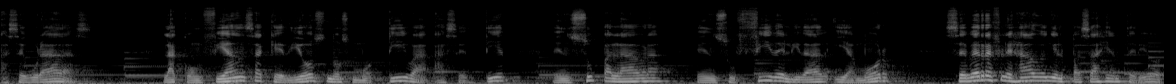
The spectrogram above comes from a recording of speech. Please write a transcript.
aseguradas. La confianza que Dios nos motiva a sentir en su palabra, en su fidelidad y amor, se ve reflejado en el pasaje anterior,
